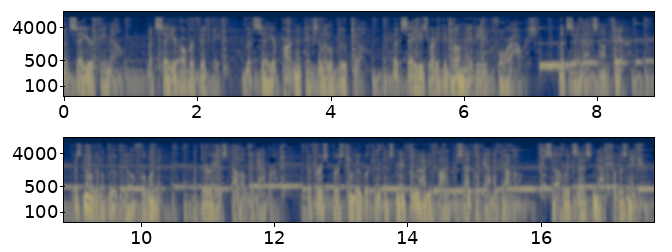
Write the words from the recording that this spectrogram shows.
Let's say you're female. Let's say you're over 50. Let's say your partner takes a little blue pill. Let's say he's ready to go maybe four hours. Let's say that's unfair. There's no little blue pill for women, but there is Aloe Cadabra, the first personal lubricant that's made from 95% organic aloe. So it's as natural as nature,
